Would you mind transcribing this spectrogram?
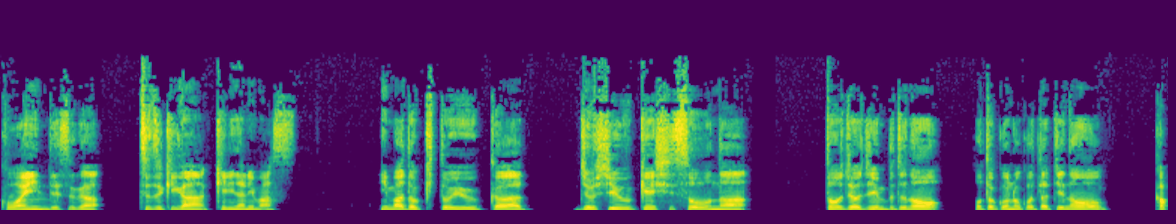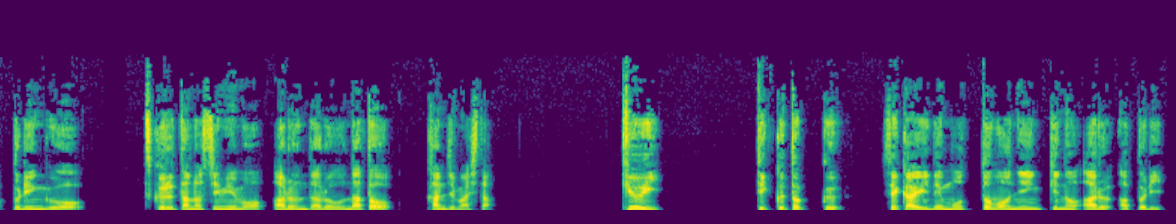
怖いんですが、続きが気になります。今時というか、女子受けしそうな登場人物の男の子たちのカップリングを作る楽しみもあるんだろうなと感じました。9位、TikTok 世界で最も人気のあるアプリ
